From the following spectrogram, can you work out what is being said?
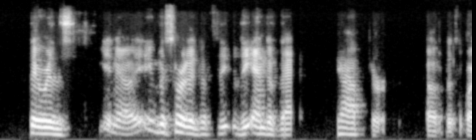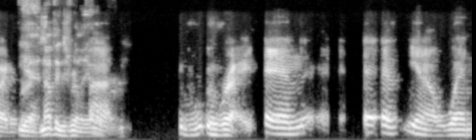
there was you know it was sort of the, the end of that chapter of the spider verse yeah nothing's really uh, over Right. And, uh, you know, when,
